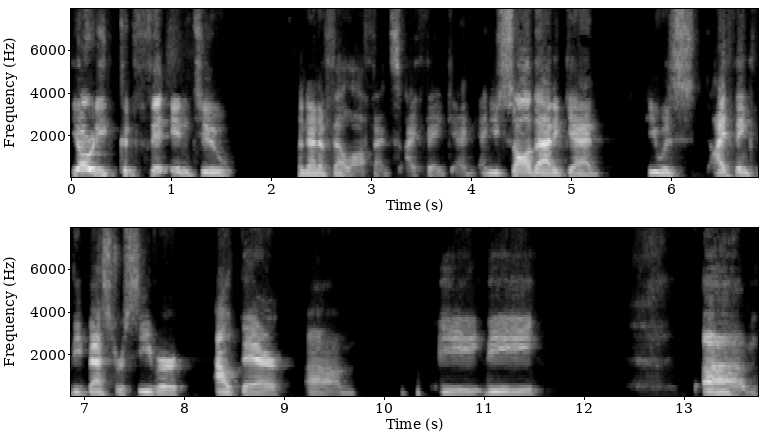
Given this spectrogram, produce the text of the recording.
He already could fit into an NFL offense, I think. And and you saw that again. He was, I think, the best receiver out there. Um, the the um,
